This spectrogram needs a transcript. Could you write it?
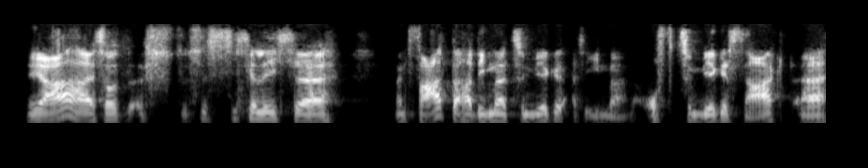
Ja, also das ist sicherlich, äh, mein Vater hat immer zu mir, also immer, oft zu mir gesagt, äh,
